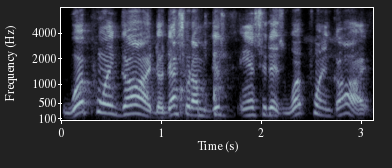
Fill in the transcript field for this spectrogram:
What point guard though? That's what I'm just answer this. What point guard?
